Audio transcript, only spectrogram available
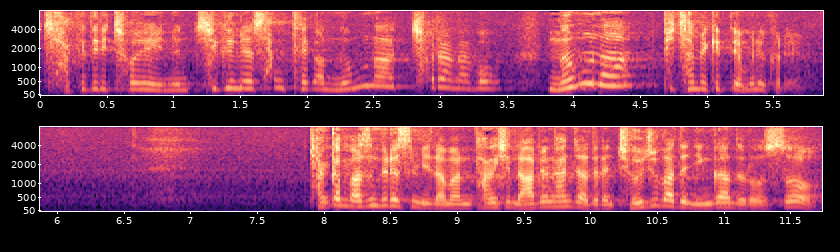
자기들이 처해 있는 지금의 상태가 너무나 처량하고 너무나 비참했기 때문에 그래요. 잠깐 말씀드렸습니다만 당시 나병 환자들은 저주받은 인간으로서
